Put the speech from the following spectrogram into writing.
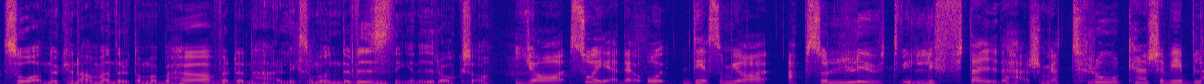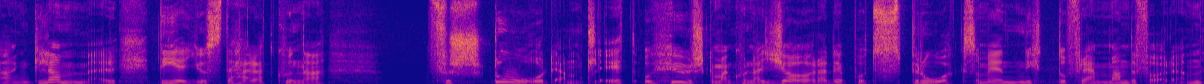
så nu kan du använda det, utan man behöver den här liksom, undervisningen i det också. Ja, så är det. Och det som jag absolut vill lyfta i det här, som jag tror kanske vi ibland glömmer, det är just det här att kunna förstå ordentligt. Och hur ska man kunna göra det på ett språk som är nytt och främmande för en?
